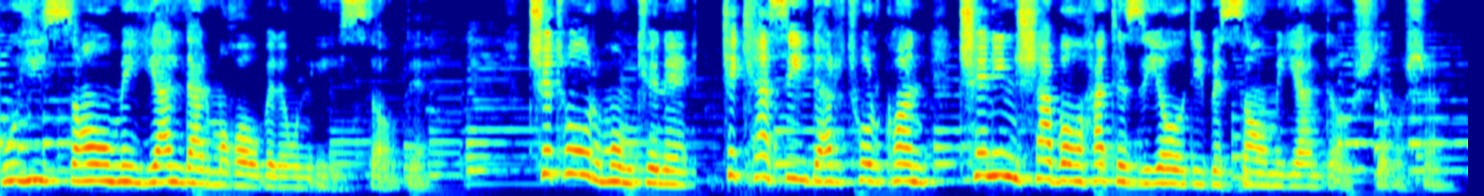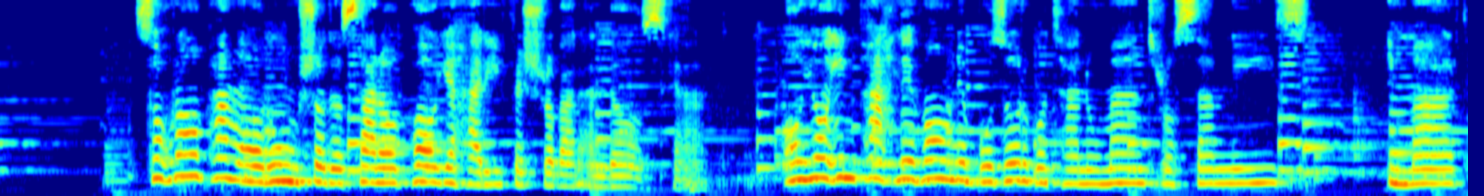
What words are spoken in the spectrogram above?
گویی سام یل در مقابل اون ایستاده. چطور ممکنه که کسی در ترکان چنین شباهت زیادی به سام یل داشته باشه؟ سهراب هم آروم شد و سراپای حریفش رو برانداز کرد. آیا این پهلوان بزرگ و تنومند رستم نیست؟ این مرد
